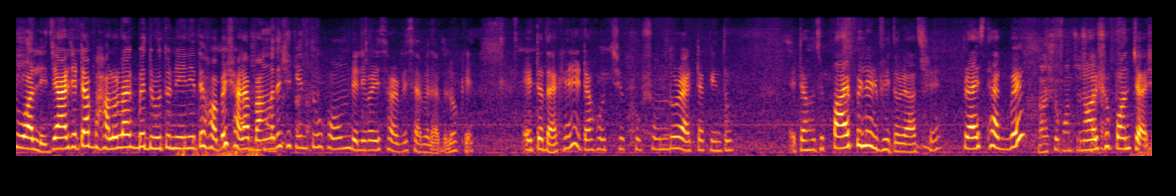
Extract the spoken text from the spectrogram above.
চুয়াল্লিশ। যার যেটা ভালো লাগবে দ্রুত নিয়ে নিতে হবে। সারা বাংলাদেশে কিন্তু home delivery service available okay এটা দেখেন এটা হচ্ছে খুব সুন্দর একটা কিন্তু এটা হচ্ছে পার্পেলের ভিতরে আছে। প্রাইস থাকবে নয়শো পঞ্চাশ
